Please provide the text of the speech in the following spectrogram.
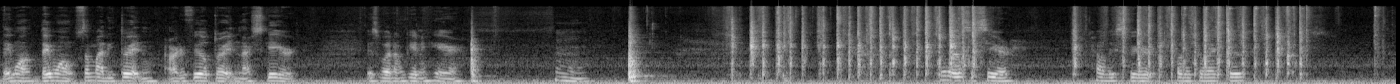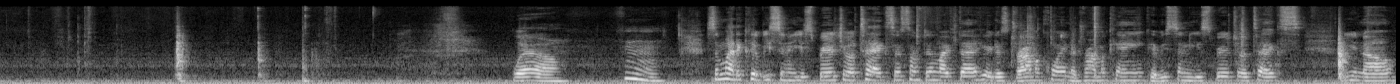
They want they want somebody threatened or to feel threatened or scared. Is what I'm getting here. Hmm. What else is here? Holy Spirit for the collective. Wow. Hmm. Somebody could be sending you spiritual attacks or something like that. Here, this drama queen or drama king could be sending you spiritual attacks. You know,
